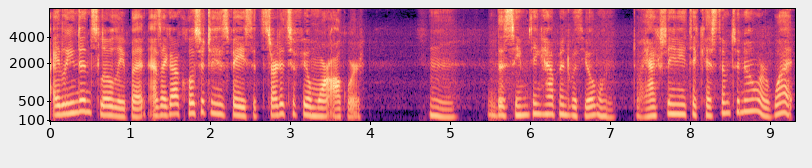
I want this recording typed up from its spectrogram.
I leaned in slowly, but as I got closer to his face, it started to feel more awkward. Hmm, the same thing happened with Yowon. Do I actually need to kiss them to know, or what?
